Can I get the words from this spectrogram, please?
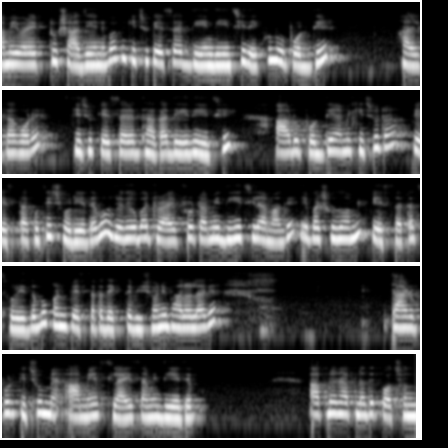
আমি এবার একটু সাজিয়ে নেব। আমি কিছু কেসার দিয়ে দিয়েছি, দেখুন উপর দিয়ে, হালকা করে। কিছু কেসারের ধাগা দিয়ে দিয়েছি। আর উপর দিয়ে আমি কিছুটা পেস্তা কুচি ছড়িয়ে দেবো। যদিও বা ড্রাই ফ্রুট আমি দিয়েছিলাম আগে, এবার শুধু আমি পেস্তাটা ছড়িয়ে দেবো, কারণ পেস্তাটা দেখতে ভীষণই ভালো লাগে। তার উপর কিছু আমের স্লাইস আমি দিয়ে দেব। আপনারা আপনাদের পছন্দ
